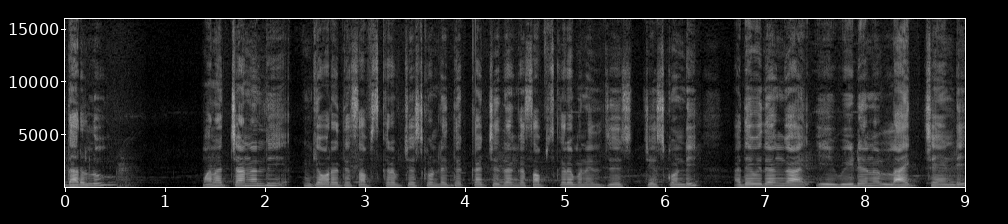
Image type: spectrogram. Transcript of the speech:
ధరలు. మన ఛానల్ని ఇంకెవరైతే సబ్స్క్రైబ్ చేసుకుంటే ఖచ్చితంగా సబ్స్క్రైబ్ అనేది చేస్- చేసుకోండి. అదేవిధంగా ఈ వీడియోను లైక్ చేయండి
